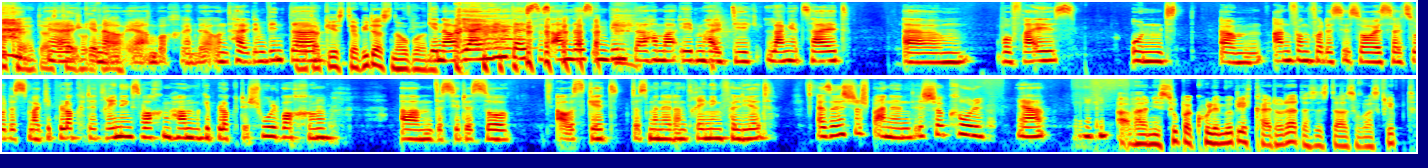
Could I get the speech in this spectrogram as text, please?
Okay, da ist dann schon Genau, frei. ja, am Wochenende. Und halt im Winter. Aber da gehst du ja wieder Snowboarden. Genau, ja, im Winter ist das anders. Im Winter haben wir eben halt die lange Zeit, ähm, wo frei ist. Und ähm, Anfang vor der Saison ist halt so, dass wir geblockte Trainingswochen haben, geblockte Schulwochen, ähm, dass sich das so ausgeht, dass man nicht an Training verliert. Also ist schon spannend, ist schon cool, ja. Aber eine super coole Möglichkeit, oder? Dass es da sowas gibt.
